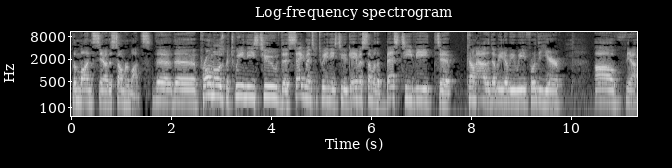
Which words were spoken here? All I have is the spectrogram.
the months, you know, the summer months. The the promos between these two, the segments between these two, gave us some of the best TV to come out of the WWE for the year. Of you know,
